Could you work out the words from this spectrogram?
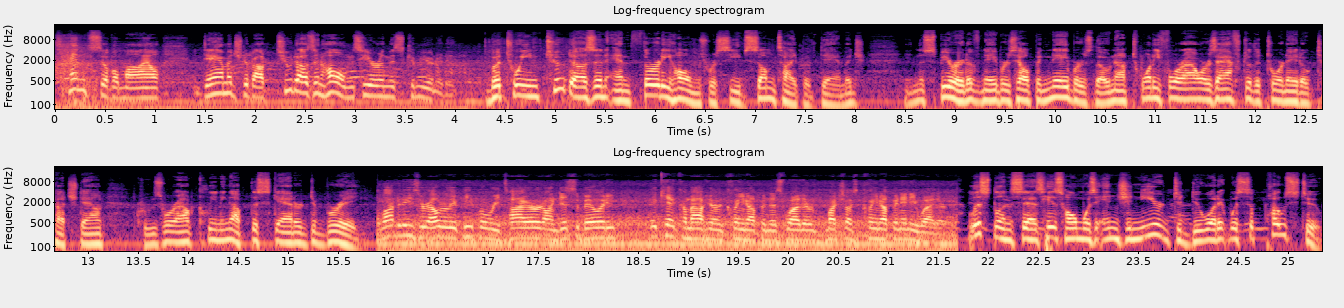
tenths of a mile and damaged about two dozen homes here in this community. Between two dozen and 30 homes received some type of damage. In the spirit of neighbors helping neighbors, though, not 24 hours after the tornado touchdown, crews were out cleaning up the scattered debris. A lot of these are elderly people retired on disability. They can't come out here and clean up in this weather, much less clean up in any weather. Listland says his home was engineered to do what it was supposed to.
